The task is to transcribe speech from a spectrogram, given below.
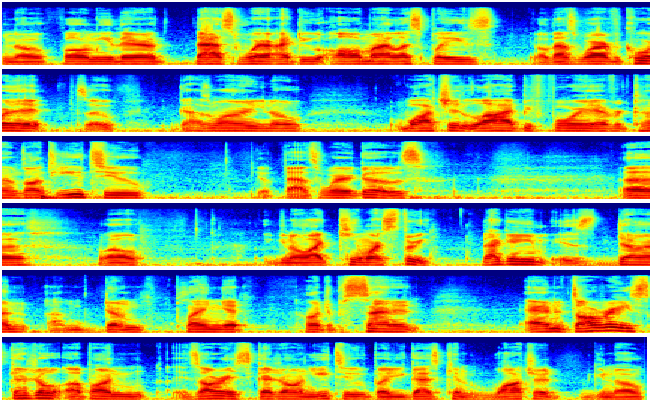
you know, follow me there. That's where I do all my Let's Plays. You know, that's where I record it. So, you guys want to, you know, watch it live before it ever comes onto YouTube, you know, that's where it goes. Uh, well, you know, like Kingdom Hearts 3. That game is done. I'm done playing it, 100% it and it's already scheduled up on it's already scheduled on YouTube, but you guys can watch it, you know,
